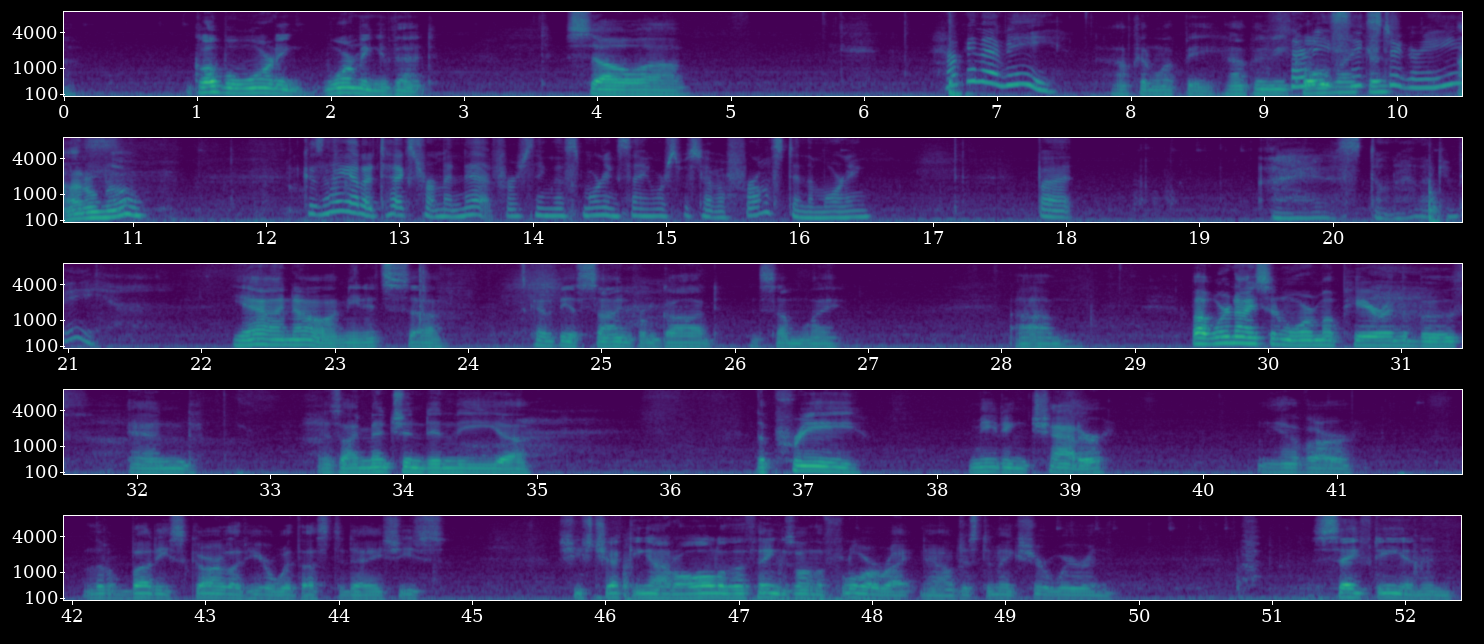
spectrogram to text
global warming warming event. So uh, How can that be? how can what be? How can it be cold like 36 this? degrees? I don't know. Because I got a text from Annette first thing this morning saying we're supposed to have a frost in the morning. But I just don't know how that can be. Yeah, I know. I mean, it's uh, it's got to be a sign from God in some way. Um, but we're nice and warm up here in the booth, and as I mentioned in the uh, the pre-meeting chatter, we have our little buddy Scarlett here with us today. She's she's checking out all of the things on the floor right now just to make sure we're in safety and in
